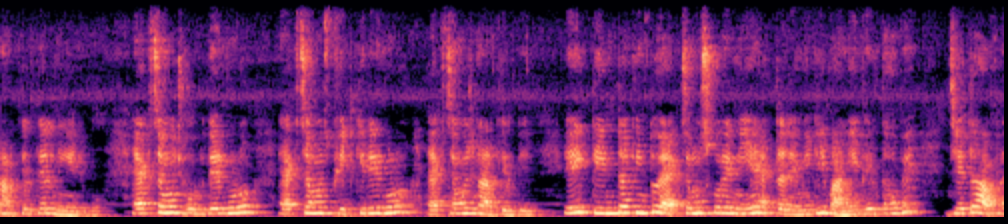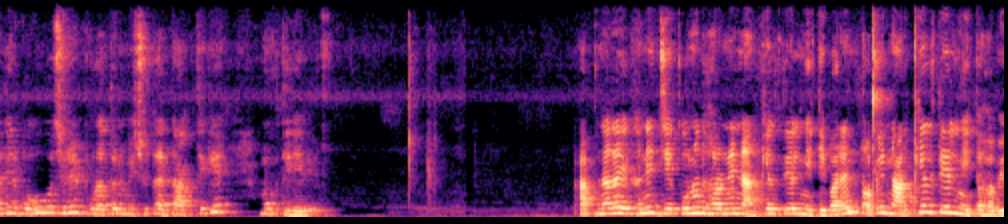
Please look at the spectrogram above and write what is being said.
নারকেল তেল নিয়ে নেব। এক চামচ হলুদের গুঁড়ো, এক চামচ ফিটকিরির গুঁড়ো, এক চামচ নারকেল তেল। এই তিনটা কিন্তু এক চামচ করে নিয়ে একটা রেমেডি বানিয়ে ফেলতে হবে, যেটা আপনাদের বহু বছরের পুরাতন মেছুতার দাগ থেকে মুক্তি দেবে। আপনারা এখানে যে কোনো ধরনের নারকেল তেল নিতে পারেন, তবে নারকেল তেল নিতে হবে।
